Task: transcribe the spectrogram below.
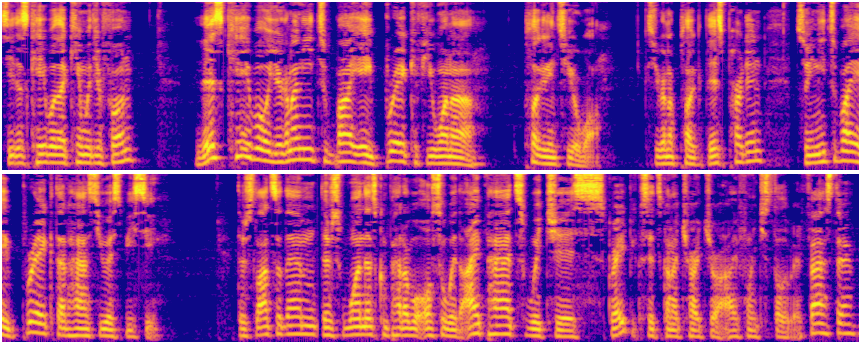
See this cable that came with your phone? This cable, you're to need to buy a brick if you want to plug it into your wall. Because you're to plug this part in. So you need to buy a brick that has USB-C. There's lots of them. There's one that's compatible also with iPads, which is great because it's going to charge your iPhone just a little bit faster.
